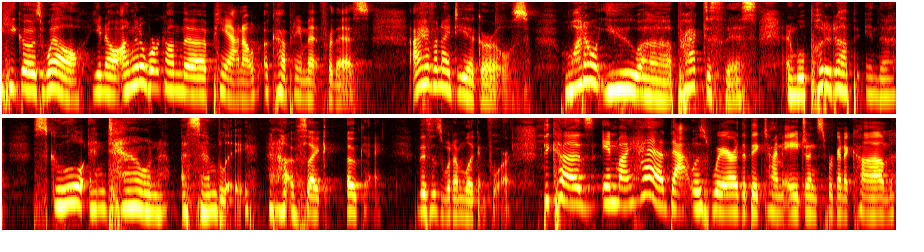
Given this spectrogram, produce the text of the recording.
he goes, Well, you know, I'm going to work on the piano accompaniment for this. I have an idea, girls. Why don't you uh, practice this and we'll put it up in the school and town assembly? And I was like, okay, this is what I'm looking for. Because in my head, that was where the big time agents were gonna come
